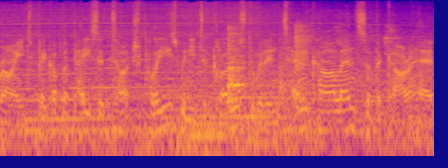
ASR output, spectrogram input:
Right, pick up the pace a touch, please. We need to close to within 10 car lengths of the car ahead.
